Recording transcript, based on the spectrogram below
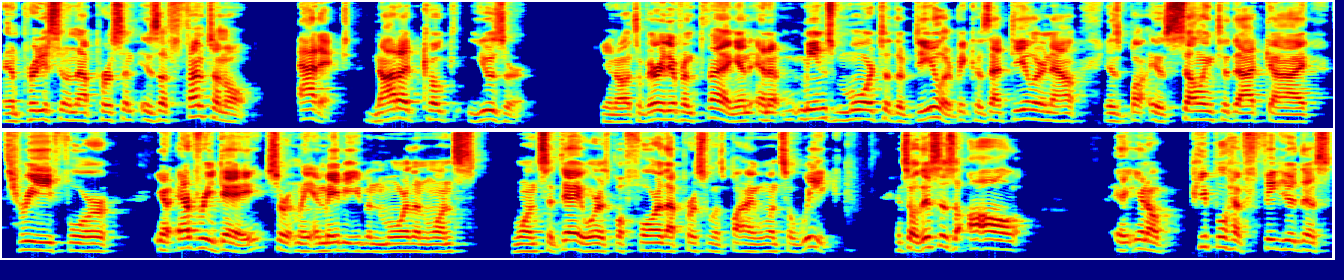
And pretty soon that person is a fentanyl addict, not a coke user. You know, it's a very different thing, and, and it means more to the dealer because that dealer now is is selling to that guy three, four, you know, every day certainly, and maybe even more than once once a day, whereas before that person was buying once a week. And so this is all, eh, you know, people have figured this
